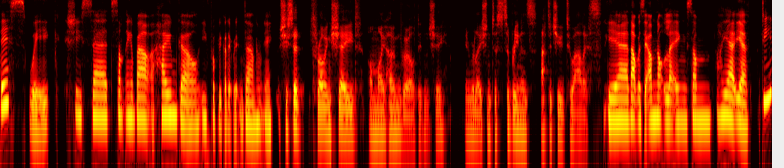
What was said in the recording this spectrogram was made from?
this week, she said something about a home girl. You've probably got it written down, haven't you? She said throwing shade on my homegirl, didn't she? In relation to Sabrina's attitude to Alice. Yeah, that was it. I'm not letting some. Oh yeah, yeah. Do you?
